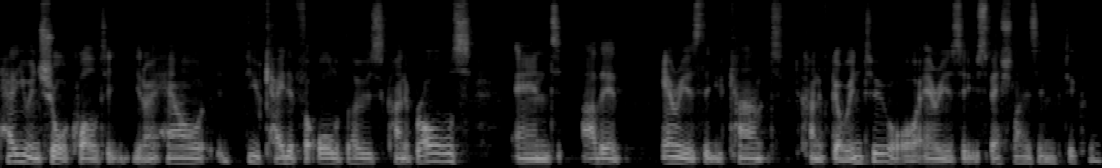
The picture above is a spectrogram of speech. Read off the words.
how do you ensure quality? You know, how do you cater for all of those kind of roles? And are there areas that you can't kind of go into, or areas that you specialize in particularly?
